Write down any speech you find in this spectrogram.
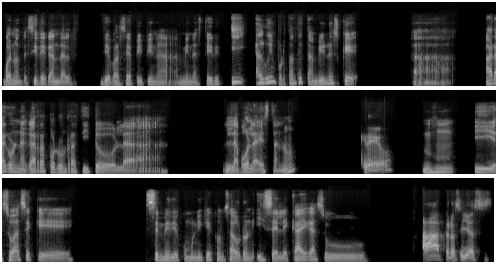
bueno, decide Gandalf llevarse a Pippin a Minas Tirith. Y algo importante también es que uh, Aragorn agarra por un ratito la, la bola esta, ¿no? Creo. Y eso hace que se medio comunique con Sauron y se le caiga su... Ah, pero eso ya es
